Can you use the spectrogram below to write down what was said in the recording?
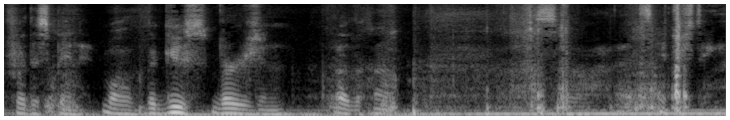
for the spin. Well, the goose version of the hunt. So that's interesting.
